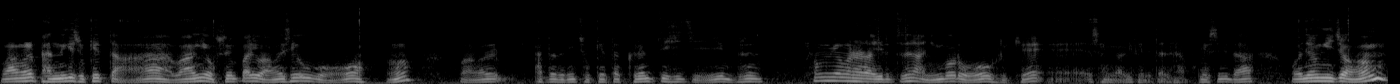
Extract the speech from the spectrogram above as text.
왕을 받는 게 좋겠다. 왕이 없으면 빨리 왕을 세우고 어? 왕을 받아들이는 게 좋겠다. 그런 뜻이지 무슨 혁명을 하라 이런 뜻은 아닌 거로 그렇게 에, 생각이 됩니다. 자 보겠습니다. 원영이정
